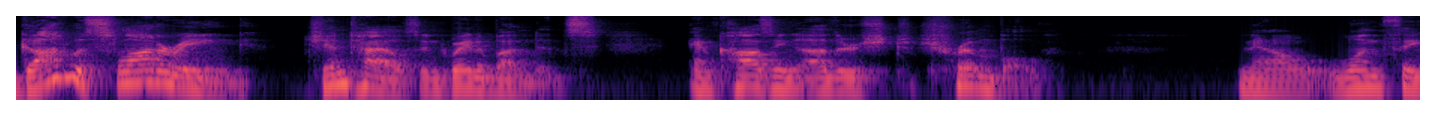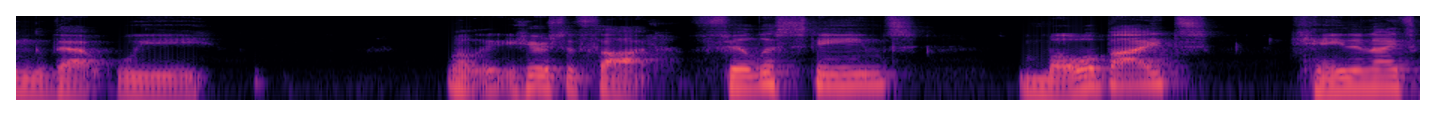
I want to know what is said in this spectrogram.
God was slaughtering Gentiles in great abundance and causing others to tremble. Now, one thing that we, well, here's the thought. Philistines, Moabites, Canaanites,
